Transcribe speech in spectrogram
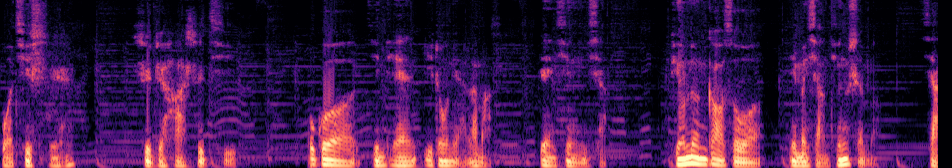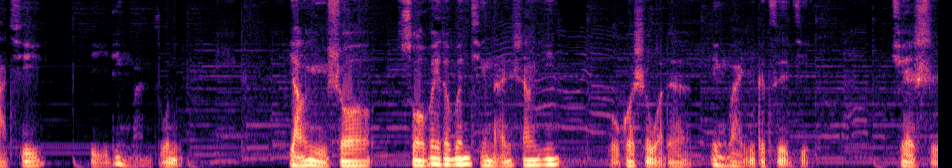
我其实 是只哈士奇。不过今天一周年了嘛，任性一下，评论告诉我你们想听什么。下期一定满足你。杨宇说：“所谓的温情男声音，不过是我的另外一个自己。确实，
